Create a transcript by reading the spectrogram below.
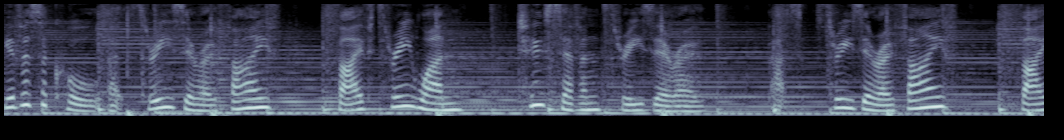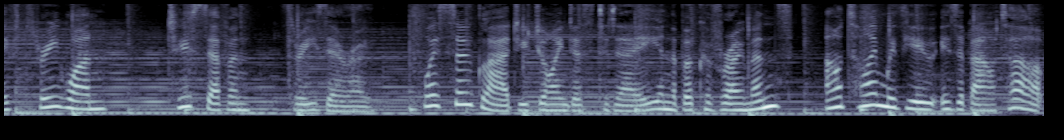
give us a call at 305 531 2730. That's 305 531 2730. We're so glad you joined us today in the book of Romans. Our time with you is about up,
